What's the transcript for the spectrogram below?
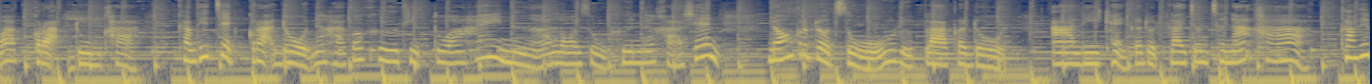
ว่ากระดุมค่ะคำที่ 7 กระโดดนะคะก็คือถีบตัวให้เหนือลอยสูงขึ้นนะคะ เช่น น้องกระโดดสูงหรือปลากระโดด อาลีแข่งกระโดดไกลจนชนะค่ะคำที่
